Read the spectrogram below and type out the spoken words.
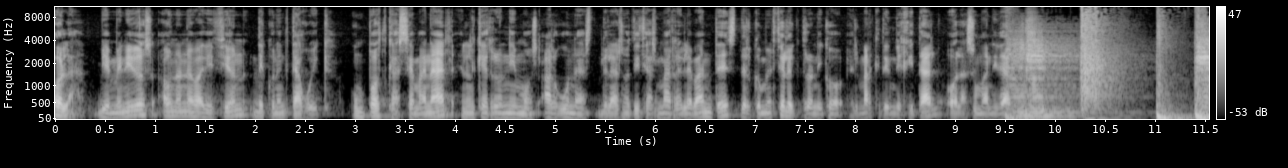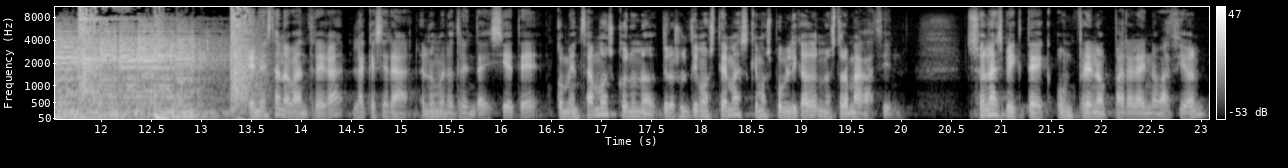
Hola, bienvenidos a una nueva edición de Conecta Week, un podcast semanal en el que reunimos algunas de las noticias más relevantes del comercio electrónico, el marketing digital o las humanidades. En esta nueva entrega, la que será la número 37, comenzamos con uno de los últimos temas que hemos publicado en nuestro magazine. ¿Son las Big Tech un freno para la innovación?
